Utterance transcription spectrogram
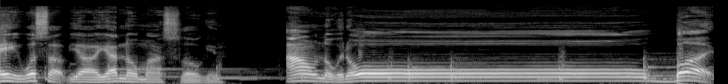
Hey, what's up, y'all? Y'all know my slogan. I don't know it all, but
